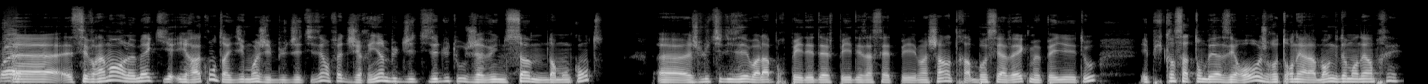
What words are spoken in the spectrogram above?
Ouais. Euh, c'est vraiment le mec, il, il raconte, hein, il dit moi j'ai budgétisé, en fait j'ai rien budgétisé du tout. J'avais une somme dans mon compte, euh, je l'utilisais voilà pour payer des devs, payer des assets, payer machin, bosser avec, me payer et tout. Et puis quand ça tombait à zéro, je retournais à la banque demander un prêt.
